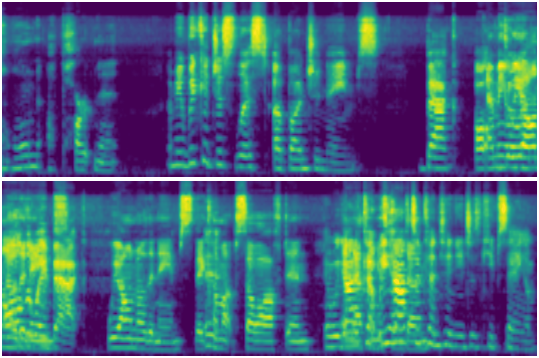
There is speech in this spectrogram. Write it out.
own apartment. I mean, we could just list a bunch of names back. All, I mean, we all know all the, the, way back. We all know the names. They come eh, up so often, And we gotta, nothing co- we have done. to continue to keep saying them.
